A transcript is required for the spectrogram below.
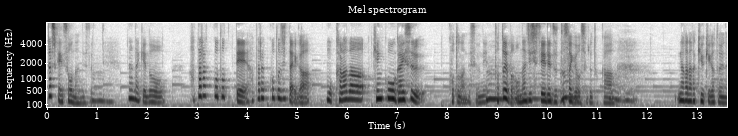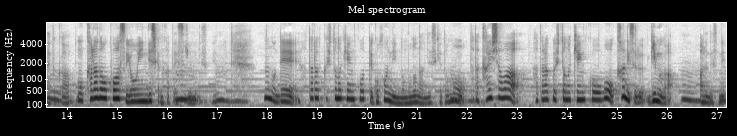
確かにそうなんです。なんだけど働くことって働くこと自体がもう体健康を害することなんですよね、うん、例えば同じ姿勢でずっと作業するとか、うんなかなか休憩が取れないとか、もう体を壊す要因でしかなかったりするんですね。なので働く人の健康ってご本人のものなんですけども、ただ会社は働く人の健康を管理する義務があるんですね、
